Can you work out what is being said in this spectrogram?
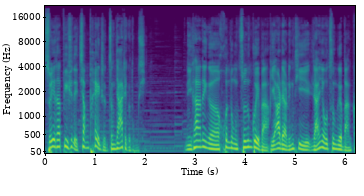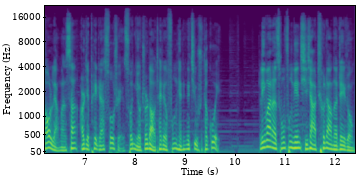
所以它必须得降配置，增加这个东西。你看那个混动尊贵版比 2.0T 燃油尊贵版高了两万三，而且配置还缩水，所以你就知道它这个丰田这个技术它贵。另外呢，从丰田旗下车辆的这种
